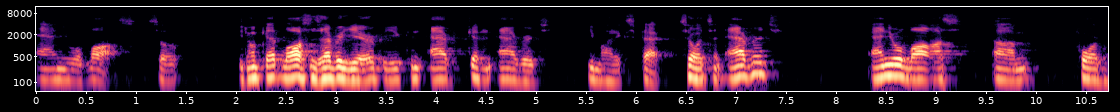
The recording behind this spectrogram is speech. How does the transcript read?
annual loss. So you don't get losses every year, but you can get an average you might expect. So it's an average annual loss um, for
